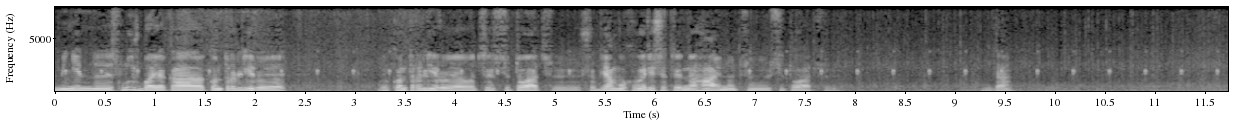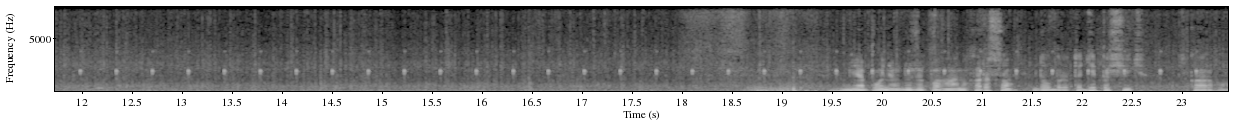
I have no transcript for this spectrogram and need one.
Мені служба, яка контролює, контролює оцю ситуацію, щоб я мог вирішити негайно цю ситуацію. Да. Я понял, дуже погано. Хорошо, добре, тоді пишіть скаргу.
